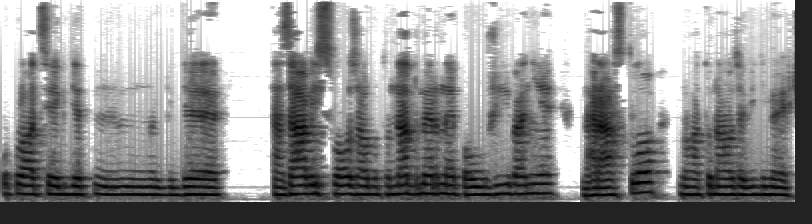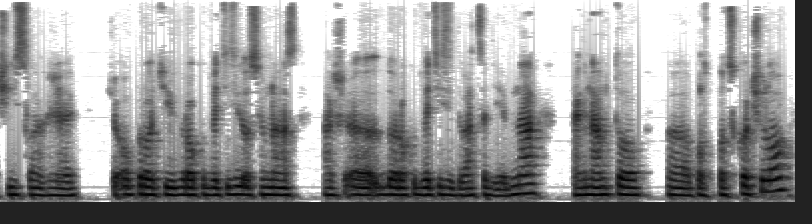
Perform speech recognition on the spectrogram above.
populácie, kde, mm, kde tá závislosť alebo to nadmerné používanie narástlo. No a to naozaj vidíme aj v číslach, že, že oproti v roku 2018 až e, do roku 2021, tak nám to e, podskočilo.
